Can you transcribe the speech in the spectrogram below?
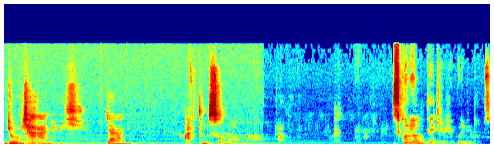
njye ubu byaranyobeye byaranyobeye afite umusore uri aho ngaho. Siko niyo mutekereje muri bidutse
